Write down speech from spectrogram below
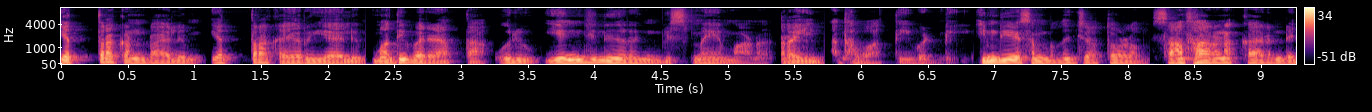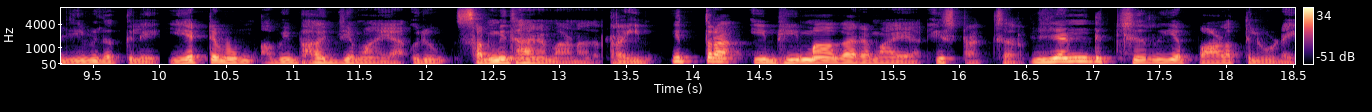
എത്ര കണ്ടാലും എത്ര കയറിയാലും മതി വരാത്ത ഒരു എഞ്ചിനീയറിംഗ് വിസ്മയമാണ് ട്രെയിൻ അഥവാ തീവണ്ടി. ഇന്ത്യയെ സംബന്ധിച്ചിടത്തോളം സാധാരണക്കാരന്റെ ജീവിതത്തിലെ ഏറ്റവും അവിഭാജ്യമായ ഒരു സംവിധാനമാണ് ട്രെയിൻ. ഇത്ര ഈ ഭീമാകാരമായ ഈ സ്ട്രക്ചർ രണ്ട് ചെറിയ പാളത്തിലൂടെ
